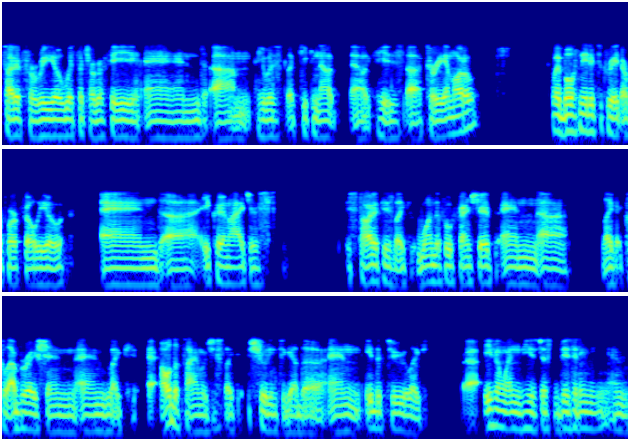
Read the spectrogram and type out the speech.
started for real with photography and um, he was like kicking out uh, his uh, career model, we both needed to create our portfolio and uh, Ikaru and I just started this like wonderful friendship and uh, like a collaboration and like all the time we're just like shooting together and either to like uh, even when he's just visiting me and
